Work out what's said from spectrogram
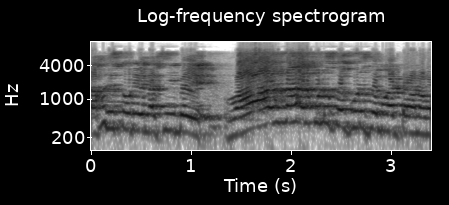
தகஜத்துடைய நசீபை வாழ்நாள் முழுக்க கொடுக்க மாட்டானோ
